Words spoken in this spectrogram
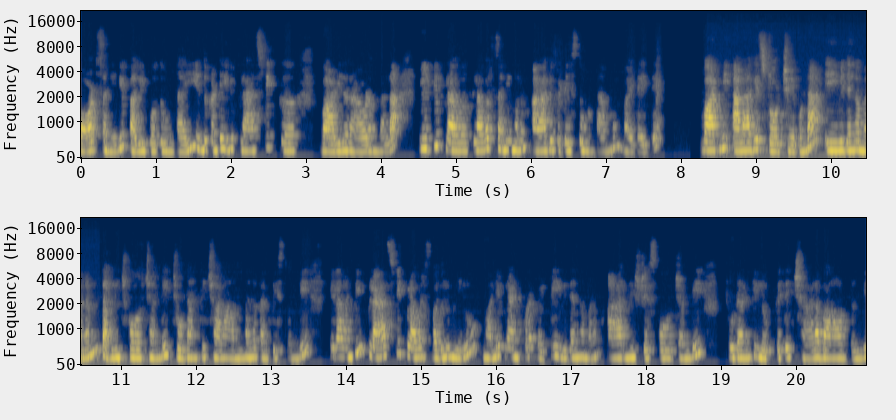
పాట్స్ అనేవి పగిలిపోతూ ఉంటాయి. ఎందుకంటే ఇవి ప్లాస్టిక్ బాడీలో రావడం వల్ల వీటి ఫ్లవర్ ఫ్లవర్స్ అని మనం అలాగే పెట్టేస్తూ ఉంటాము బయట అయితే వాటిని అలాగే స్టోర్ చేయకుండా ఈ విధంగా మనం తగిలించుకోవచ్చు అండి చూడడానికి చాలా అందంగా కనిపిస్తుంది. ఇలాంటి ప్లాస్టిక్ ఫ్లవర్స్ బదులు మీరు మనీ ప్లాంట్ కూడా పెట్టి ఈ విధంగా మనం ఆర్నిష్ చేసుకోవచ్చండి. చూడడానికి లుక్ అయితే చాలా బాగుంటుంది.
